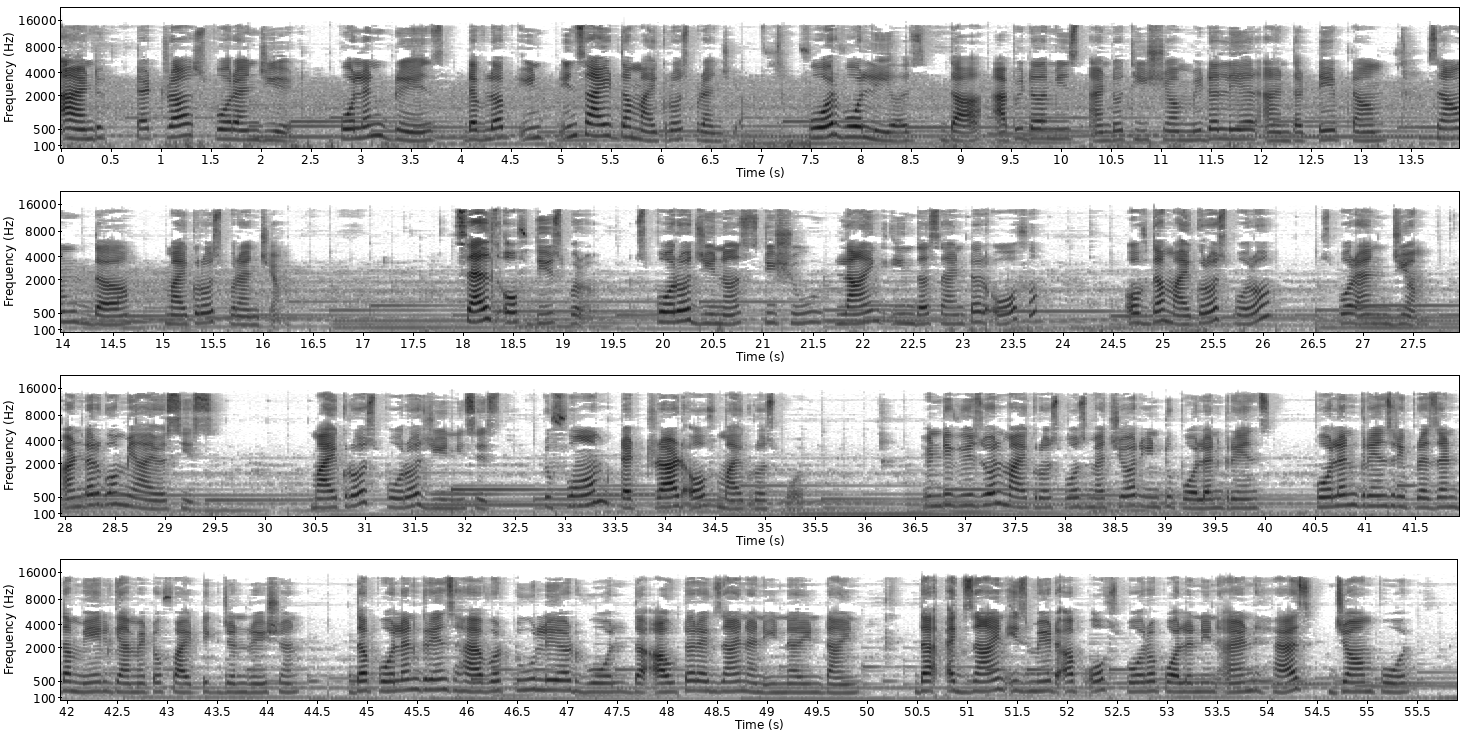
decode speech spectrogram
and tetrasporangiate. Pollen grains develop in, inside the microsporangia. Four wall layers the epidermis, endothecium, middle layer, and the tapetum surround the microsporangium. Cells of this sporogenous tissue lying in the center of, of the microsporangium undergo meiosis microsporogenesis to form tetrad of microspore. Individual microspores mature into pollen grains. Pollen grains represent the male gametophytic generation. The pollen grains have a two layered wall, the outer exine and inner intine. The exine is made up of sporopollenin and has germ pore.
